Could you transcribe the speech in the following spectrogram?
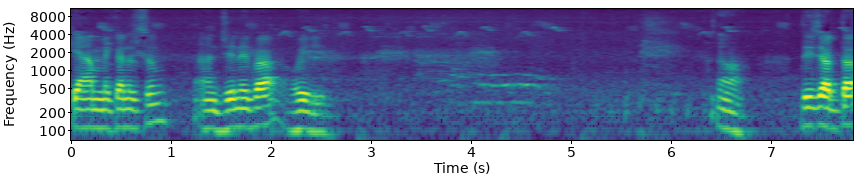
cam mechanism and geneva wheel uh, these are the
